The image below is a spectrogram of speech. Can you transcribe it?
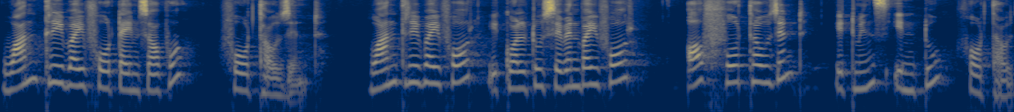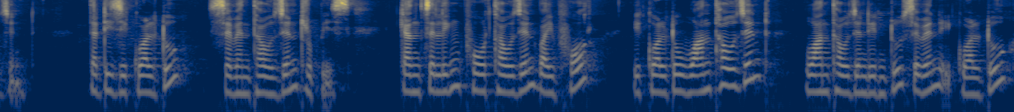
1 3 by 4 times of 4000. 1 3 by 4 equal to 7 by 4 of 4000 it means into 4000 that is equal to 7000 rupees. Cancelling 4000 by 4 equal to 1000 1000 into 7 equal to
